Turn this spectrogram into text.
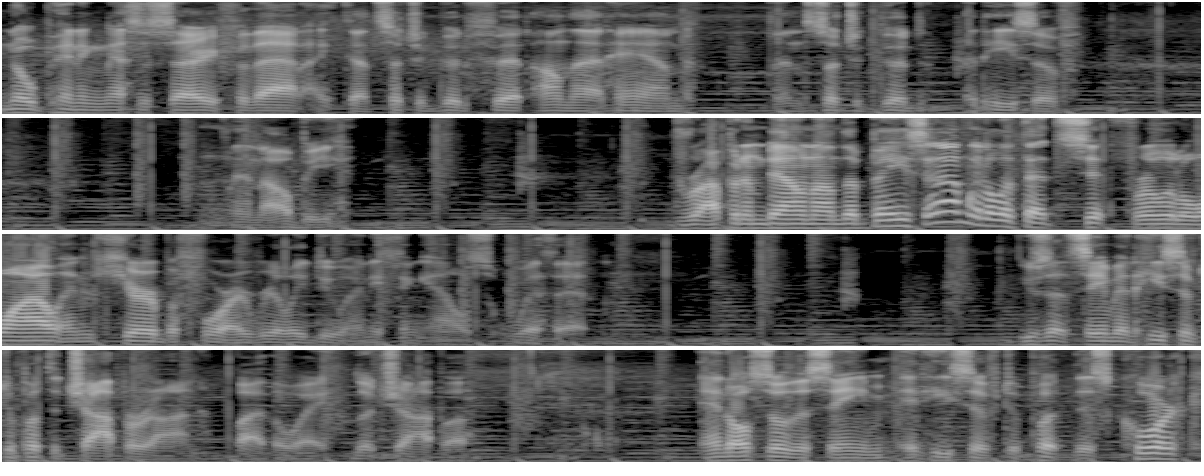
no pinning necessary for that. I got such a good fit on that hand and such a good adhesive. And I'll be dropping them down on the base, and I'm going to let that sit for a little while and cure before I really do anything else with it. Use that same adhesive to put the chopper on, by the way, the chopper. and also the same adhesive to put this cork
